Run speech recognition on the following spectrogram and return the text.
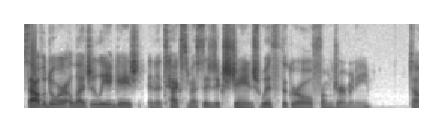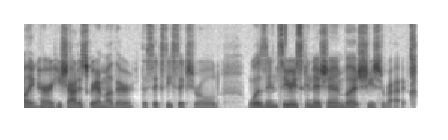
Salvador allegedly engaged in a text message exchange with the girl from Germany, telling her he shot his grandmother, the 66-year-old, was in serious condition, but she survived.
